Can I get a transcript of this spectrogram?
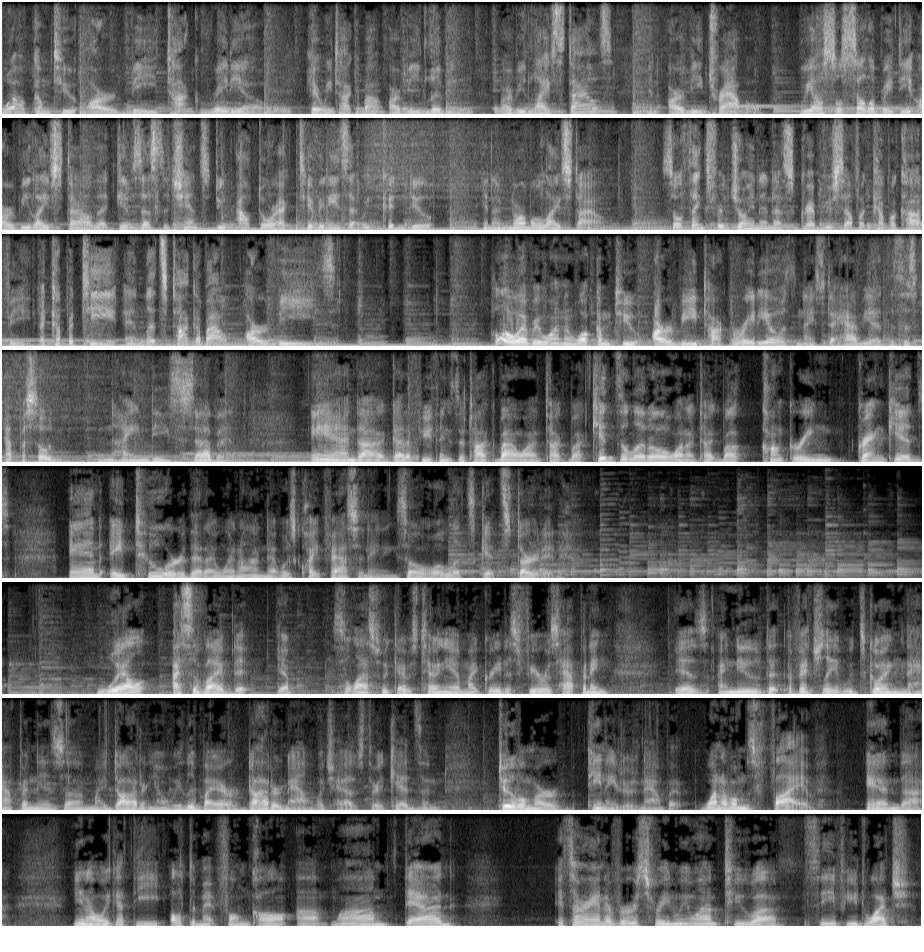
Welcome to RV Talk Radio. Here we talk about RV living, RV lifestyles, and RV travel. We also celebrate the RV lifestyle that gives us the chance to do outdoor activities that we couldn't do in a normal lifestyle. So thanks for joining us. Grab yourself a cup of coffee, a cup of tea, and let's talk about RVs. Hello, everyone, and welcome to RV Talk Radio. It's nice to have you. This is episode 97. And I uh, got a few things to talk about. I want to talk about kids a little, want to talk about conquering grandkids, and a tour that I went on that was quite fascinating. So well, let's get started. Well, I survived it. Yep. So last week I was telling you my greatest fear was happening is I knew that eventually what's going to happen is uh, my daughter, you know, we live by our daughter now, which has three kids, and two of them are teenagers now, but one of them's five. And, uh, you know, we got the ultimate phone call uh, Mom, Dad, it's our anniversary, and we want to uh, see if you'd watch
